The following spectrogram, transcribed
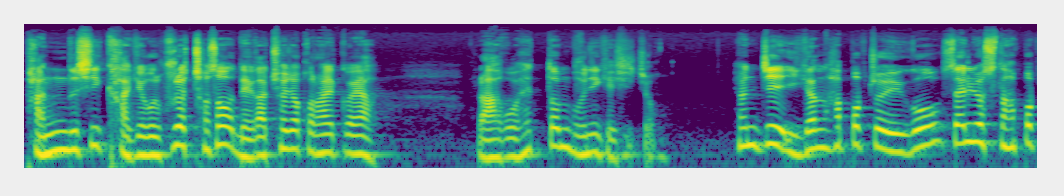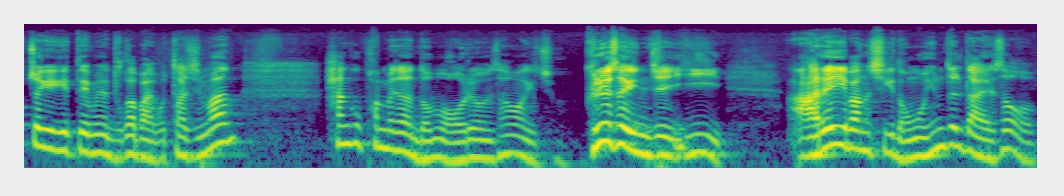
반드시 가격을 후려쳐서 내가 최저가로 할 거야. 라고 했던 분이 계시죠. 현재 이건 합법적이고 셀리오스는 합법적이기 때문에 누가 말 못하지만 한국 판매자는 너무 어려운 상황이죠. 그래서 이제 이 RA 방식이 너무 힘들다 해서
